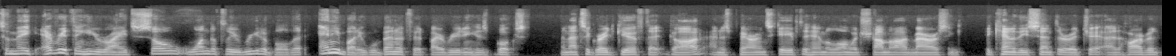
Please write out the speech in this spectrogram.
to make everything he writes so wonderfully readable that anybody will benefit by reading his books. And that's a great gift that God and his parents gave to him, along with Chaminade Marist and the Kennedy Center at, J- at Harvard.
